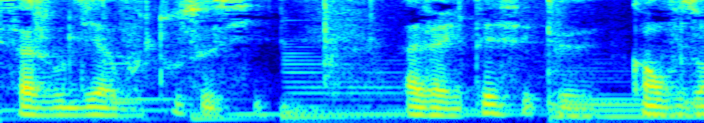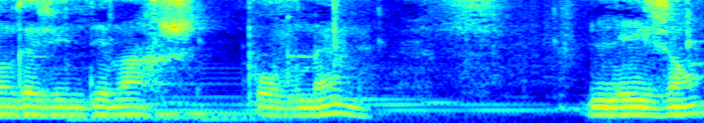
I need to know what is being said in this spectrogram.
Ça, je vous le dis à vous tous aussi. La vérité, c'est que quand vous engagez une démarche pour vous-même, les gens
